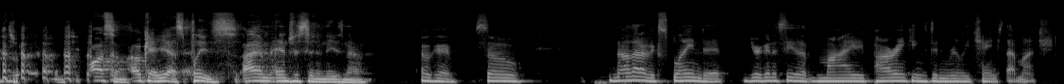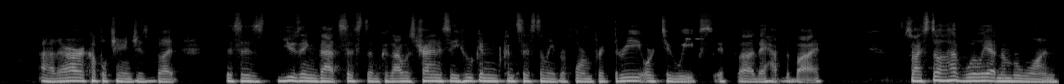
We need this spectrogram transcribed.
This is what I love about you. awesome. Okay, yes, please. I am interested in these now. Okay, so now that I've explained it, you're going to see that my power rankings didn't really change that much. Uh, there are a couple changes, but this is using that system because I was trying to see who can consistently perform for three or two weeks if uh, they have the buy. So I still have Willie at number one.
